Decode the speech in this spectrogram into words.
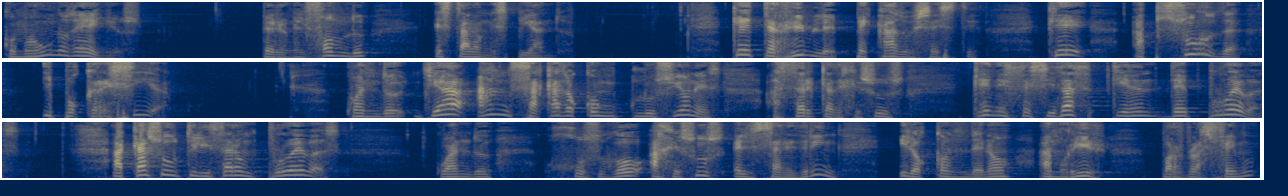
como uno de ellos. Pero en el fondo estaban espiando. Qué terrible pecado es este, qué absurda hipocresía. Cuando ya han sacado conclusiones acerca de Jesús, ¿qué necesidad tienen de pruebas? ¿Acaso utilizaron pruebas cuando juzgó a Jesús el Sanedrín y lo condenó a morir por blasfemo?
